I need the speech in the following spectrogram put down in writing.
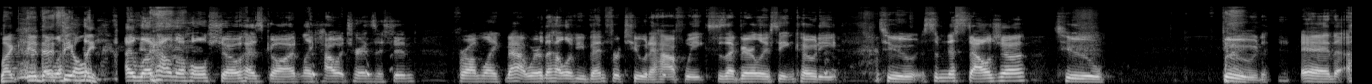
Like it, that's the only. I love how the whole show has gone, like how it transitioned from like Matt, where the hell have you been for two and a half weeks? Because I barely have seen Cody. To some nostalgia to food and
